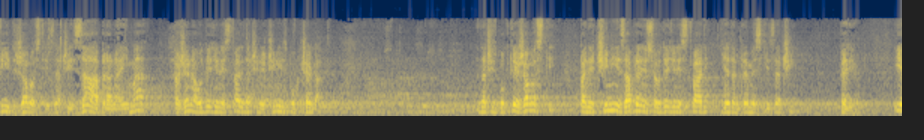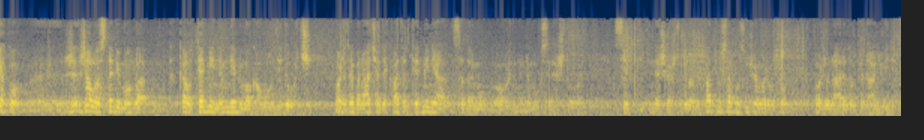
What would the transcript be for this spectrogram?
vid žalosti, znači zabrana ima, pa žena određene stvari znači ne čini zbog čega? Znači zbog te žalosti, pa ne čini, zabranjene su određene stvari jedan vremenski, znači, period. Iako e, žalost ne bi mogla, kao termin ne, bi mogao ovdje doći. Možda treba naći adekvatan termin, ja sada ne mogu, ovaj, ne, mogu se nešto ovaj, sjetiti nečega što je bilo adekvatno, u svakom slučaju možemo to možda u narednom predanju vidjeti.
